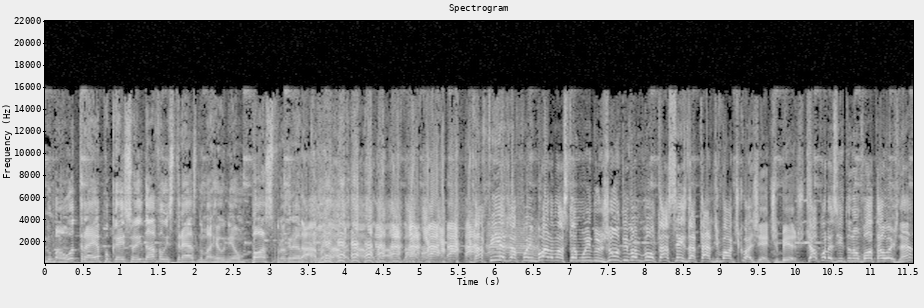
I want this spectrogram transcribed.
Numa outra época, isso aí dava um estresse numa reunião pós-programa. Dava, dava, dava, dava, dava. Rafinha já foi embora, nós estamos indo junto e vamos voltar às seis da tarde. Volte com a gente. Beijo. Tchau, Porazinho. Tu não volta hoje, né?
